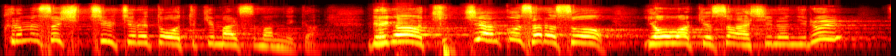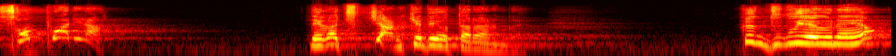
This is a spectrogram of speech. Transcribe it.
그러면서 17절에 또 어떻게 말씀합니까? 내가 죽지 않고 살아서 여호와께서 하시는 일을 선포하리라. 내가 죽지 않게 되었다라는 거예요. 그 누구의 은혜요?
